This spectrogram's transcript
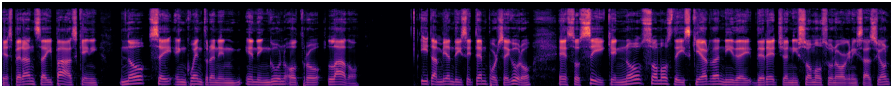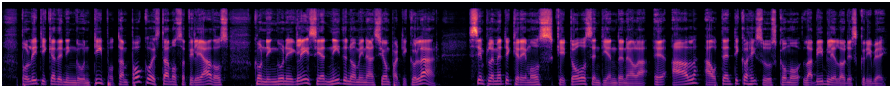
esperanza y paz que no se encuentran en, en ningún otro lado. Y también dice, ten por seguro, eso sí, que no somos de izquierda ni de derecha, ni somos una organización política de ningún tipo. Tampoco estamos afiliados con ninguna iglesia ni denominación particular. Simplemente queremos que todos entiendan eh, al, auténtico Jesús como la Biblia lo describe,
